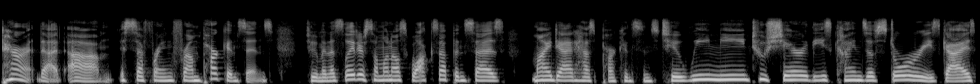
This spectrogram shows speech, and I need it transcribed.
parent that um, is suffering from Parkinson's. Two minutes later, someone else walks up and says, My dad has Parkinson's too. We need to share these kinds of stories, guys.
